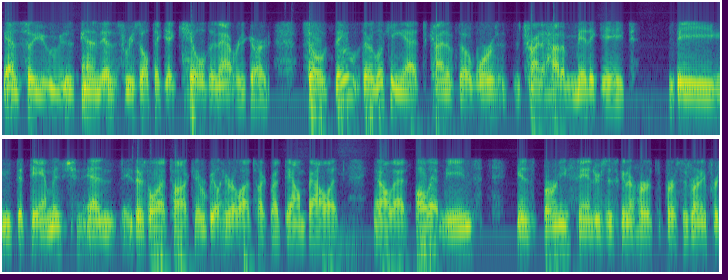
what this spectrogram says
And so you and as a result they get killed in that regard. So they they're looking at kind of the worst trying to how to mitigate the the damage. And there's a lot of talk everybody will hear a lot of talk about down ballot and all that. All that means is Bernie Sanders is going to hurt the person running for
